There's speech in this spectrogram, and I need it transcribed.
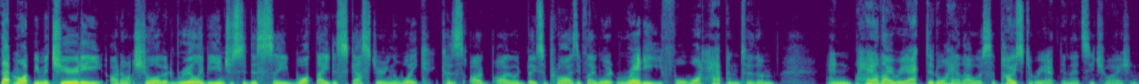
that might be maturity. I'm not sure, but really be interested to see what they discuss during the week because I, I would be surprised if they weren't ready for what happened to them and how they reacted or how they were supposed to react in that situation.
